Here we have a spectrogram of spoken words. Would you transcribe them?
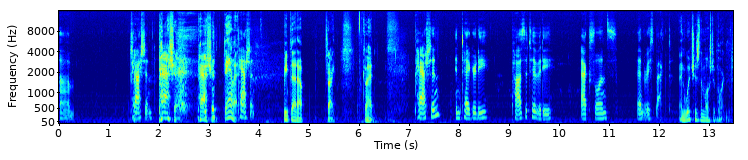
um, Passion. passion, passion. Damn it! Passion. Beep that up. Sorry. Go ahead. Passion, integrity, positivity, excellence, and respect. And which is the most important?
